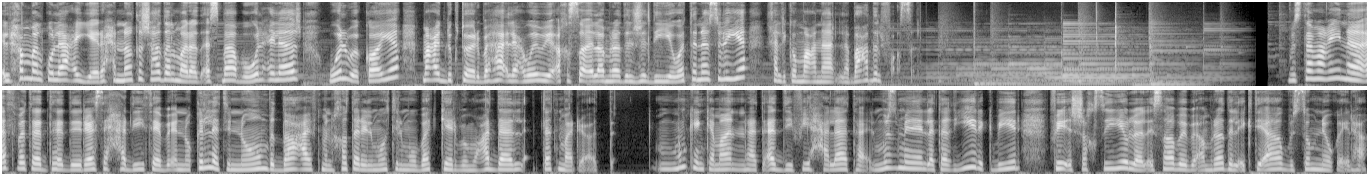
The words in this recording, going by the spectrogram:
الحمى القلاعية الجماعية رح نناقش هذا المرض أسبابه والعلاج والوقاية مع الدكتور بهاء العويوي أخصائي الأمراض الجلدية والتناسلية. خليكم معنا لبعد الفاصل. مستمعينا أثبتت دراسة حديثة بأنه قلة النوم بتضاعف من خطر الموت المبكر بمعدل ثلاث مرات. ممكن كمان إنها تؤدي في حالاتها المزمنة لتغيير كبير في الشخصية وللإصابة بأمراض الاكتئاب والسمنة وغيرها.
